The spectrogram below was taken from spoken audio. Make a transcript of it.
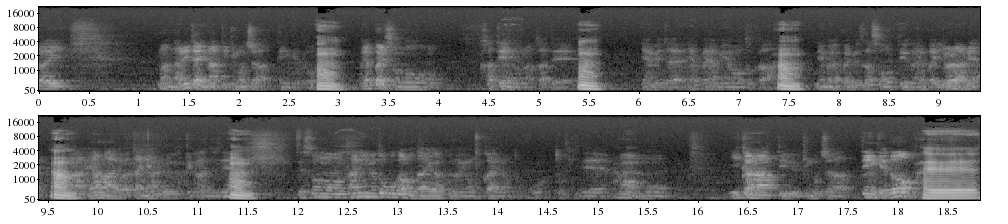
ぐらい、まあ、なりたいなって気持ちはあってんけど、うん。やっぱりその家庭の中でうん。やめたやっぱやめようとか、うん。でもやっぱり目指そうっていうのはやっぱりいろいろあるやん、うん。まあ、山あれば谷あるって感じで,、うん。でその谷のとこがもう大学の4回のとこ時でまあもういいかなっていう気持ちはあってんけどで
